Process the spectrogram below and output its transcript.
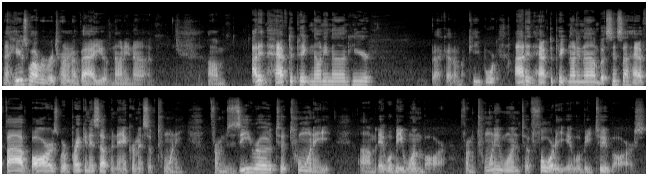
Now here's why we're returning a value of 99. Um, I didn't have to pick 99 here. Back out of my keyboard. I didn't have to pick 99, but since I have five bars, we're breaking this up into increments of 20. From 0 to 20, um, it will be one bar. From 21 to 40, it will be two bars.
